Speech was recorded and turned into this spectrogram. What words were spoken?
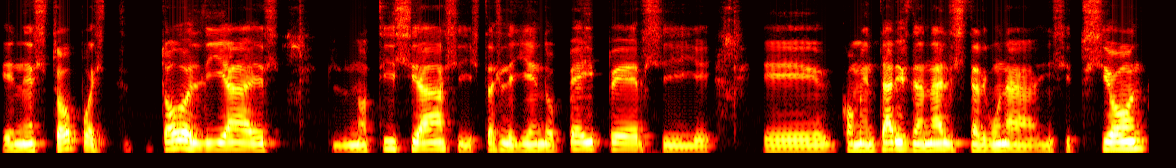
esto, pues todo el día es noticias y estás leyendo papers y eh, comentarios de análisis de alguna institución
